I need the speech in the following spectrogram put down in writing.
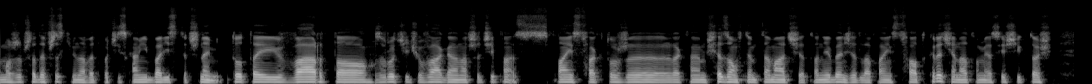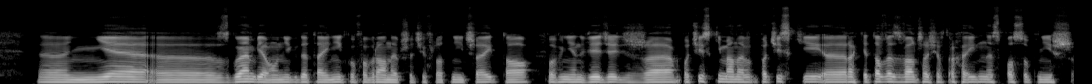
może przede wszystkim nawet pociskami balistycznymi. Tutaj warto zwrócić uwagę, znaczy ci z Państwa, którzy tak powiem, siedzą w tym temacie, to nie będzie dla Państwa odkrycie, natomiast jeśli ktoś nie e, zgłębiał nigdy tajników obrony przeciwlotniczej, to powinien wiedzieć, że pociski, pociski e, rakietowe zwalcza się w trochę inny sposób niż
